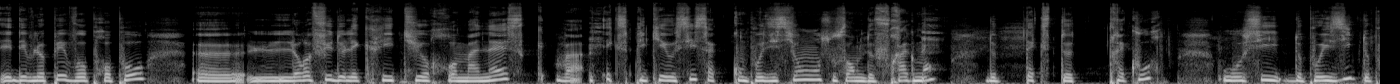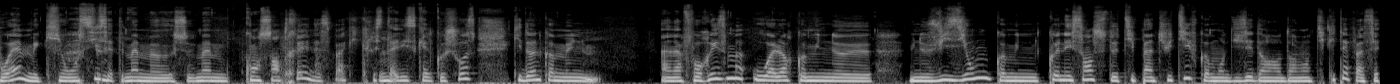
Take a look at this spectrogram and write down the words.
et développer vos propos, euh, le refus de l'écriture romanesque va expliquer aussi sa composition sous forme de fragments, de textes très courts, ou aussi de poésie, de poèmes, mais qui ont aussi cette même, euh, ce même concentré, n'est-ce pas, qui cristallise quelque chose, qui donne comme une, un aphorisme ou alors comme une, une vision, comme une connaissance de type intuitif, comme on disait dans, dans l'Antiquité. Enfin, c'est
